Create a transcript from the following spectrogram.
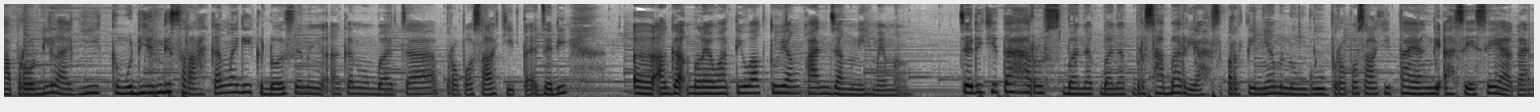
kaprodi lagi, kemudian diserahkan lagi ke dosen yang akan membaca proposal kita. Jadi uh, agak melewati waktu yang panjang nih memang. Jadi kita harus banyak-banyak bersabar ya, sepertinya menunggu proposal kita yang di ACC ya kan.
